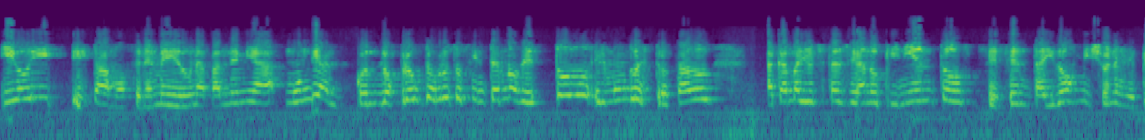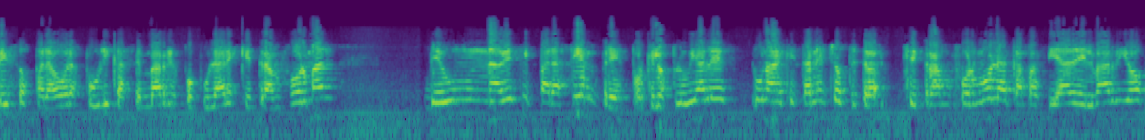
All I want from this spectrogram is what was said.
y hoy estamos en el medio de una pandemia mundial con los productos brutos internos de todo el mundo destrozados. Acá en Bariloche están llegando 562 millones de pesos para obras públicas en barrios populares que transforman de una vez y para siempre, porque los pluviales, una vez que están hechos, se transformó la capacidad del barrio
